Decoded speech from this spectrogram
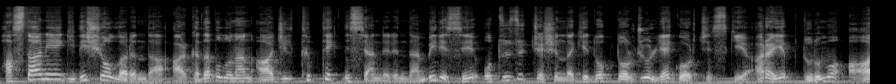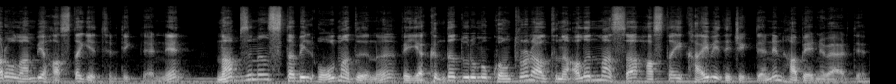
Hastaneye gidiş yollarında arkada bulunan acil tıp teknisyenlerinden birisi 33 yaşındaki Doktor Julia Gorczynski'yi arayıp durumu ağır olan bir hasta getirdiklerini nabzının stabil olmadığını ve yakında durumu kontrol altına alınmazsa hastayı kaybedeceklerinin haberini verdi.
